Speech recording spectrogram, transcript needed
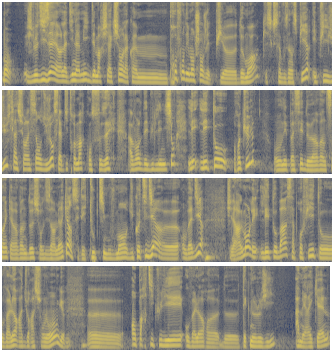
Bon, je le disais, hein, la dynamique des marchés actions, elle a quand même profondément changé depuis deux mois. Qu'est-ce que ça vous inspire? Et puis, juste là, sur la séance du jour, c'est la petite remarque qu'on se faisait avant le début de l'émission. Les, taux reculent on est passé de 1,25 à 1,22 sur le 10 ans américain. C'est des tout petits mouvements du quotidien, euh, on va dire. Généralement, les, taux bas, ça profite aux valeurs à duration longue, euh, en particulier aux valeurs euh, de technologie américaine.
